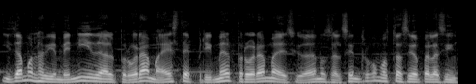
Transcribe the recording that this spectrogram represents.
y damos la bienvenida al programa, a este primer programa de Ciudadanos al Centro. ¿Cómo está, señor Palacín?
